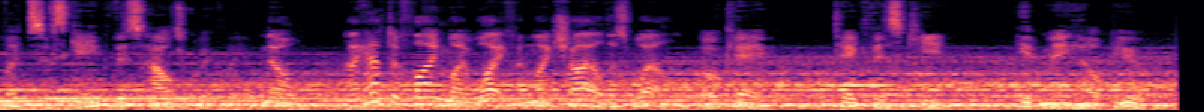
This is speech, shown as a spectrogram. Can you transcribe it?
Let's escape this house quickly. No, I have to find my wife and my child as well. Okay, take this key. It may help you.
